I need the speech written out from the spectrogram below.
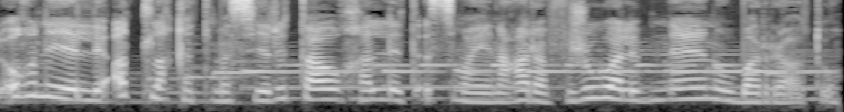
الأغنية اللي أطلقت مسيرتها وخلت اسمها ينعرف جوا لبنان وبراته.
